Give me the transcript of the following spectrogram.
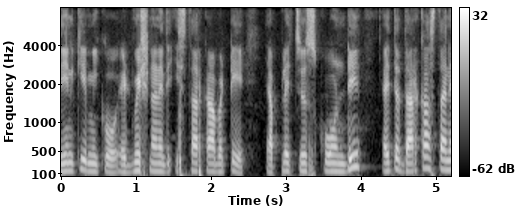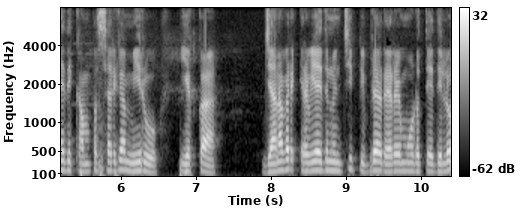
దీనికి మీకు అడ్మిషన్ అనేది ఇస్తారు కాబట్టి అప్లై చేసుకోండి. అయితే దరఖాస్తు అనేది కంపల్సరిగా మీరు ఈ యొక్క జనవరి ఇరవై ఐదు నుంచి ఫిబ్రవరి ఇరవై మూడో తేదీలో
